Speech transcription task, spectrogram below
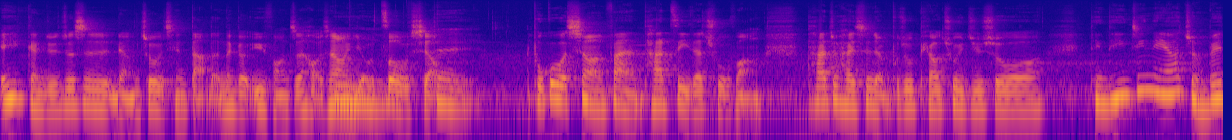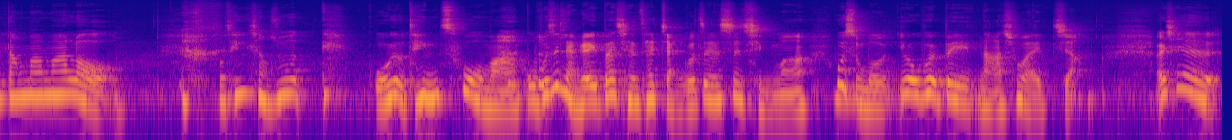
哎，感觉就是两周以前打的那个预防针好像有奏效。对。不过吃完饭，她自己在厨房，她就还是忍不住飘出一句说：“婷婷今年要准备当妈妈喽。”我听想说，哎。我有听错吗？我不是两个礼拜前才讲过这件事情吗？为什么又会被拿出来讲？而且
